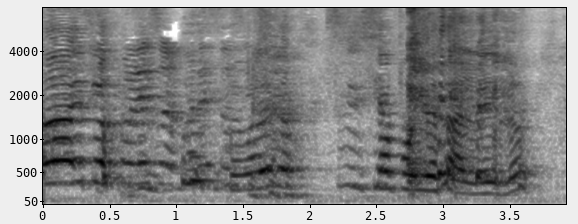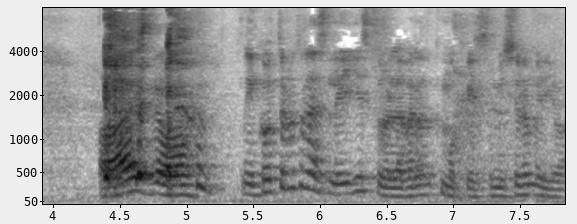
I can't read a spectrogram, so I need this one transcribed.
Ay, no. Por eso, por eso. Por sí. eso, Sí, sí apoyo esa ley, ¿no? Ay, no. Encontré otras leyes, pero la verdad como que se me hicieron medio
